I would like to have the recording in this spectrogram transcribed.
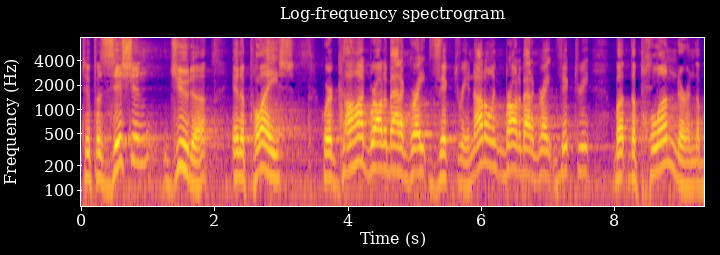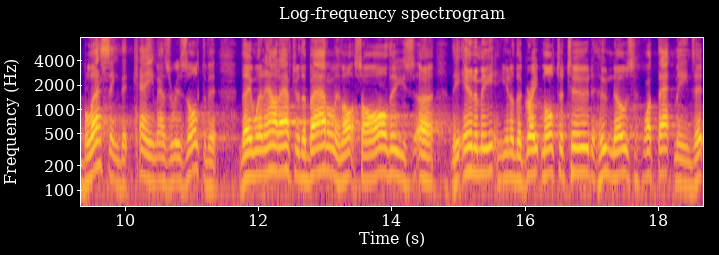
to position Judah in a place where God brought about a great victory, and not only brought about a great victory, but the plunder and the blessing that came as a result of it. They went out after the battle and saw all these, uh, the enemy, you know, the great multitude. Who knows what that means? It,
